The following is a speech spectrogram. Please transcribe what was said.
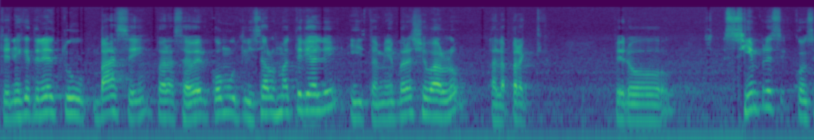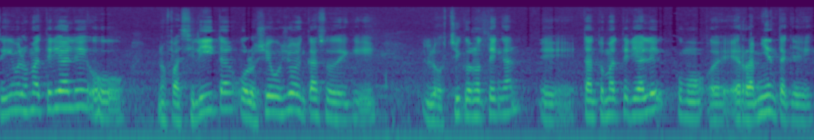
Tenés que tener tu base para saber cómo utilizar los materiales y también para llevarlo a la práctica. Pero siempre conseguimos los materiales o nos facilita o los llevo yo en caso de que los chicos no tengan eh, tanto materiales como eh, herramientas que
